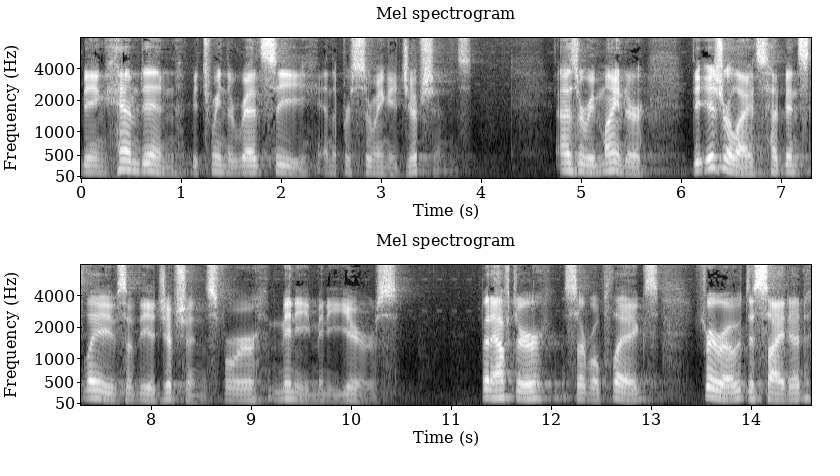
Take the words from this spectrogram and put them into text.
being hemmed in between the Red Sea and the pursuing Egyptians. As a reminder, the Israelites had been slaves of the Egyptians for many, many years. But after several plagues, Pharaoh decided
